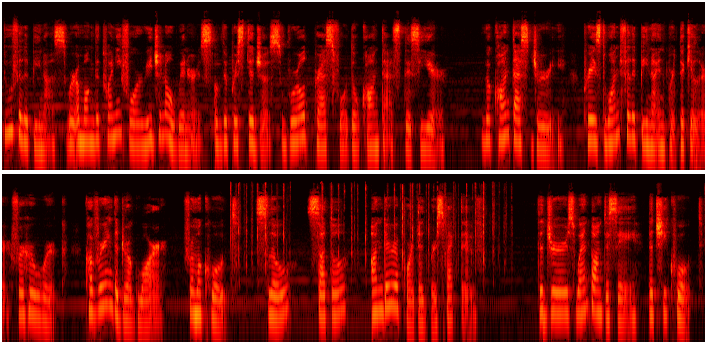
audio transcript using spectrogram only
Two Filipinas were among the 24 regional winners of the prestigious World Press Photo Contest this year. The contest jury praised one Filipina in particular for her work covering the drug war from a quote, slow, subtle, underreported perspective. The jurors went on to say that she, quote,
